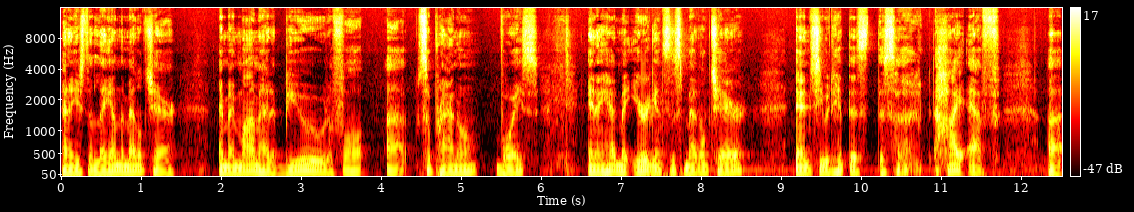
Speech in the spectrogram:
and I used to lay on the metal chair, and my mom had a beautiful uh, soprano voice, and I had my ear against this metal chair, and she would hit this this uh, high F. Uh,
